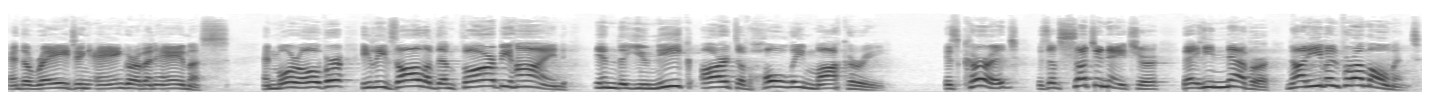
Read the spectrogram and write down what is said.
and the raging anger of an Amos. And moreover, he leaves all of them far behind in the unique art of holy mockery. His courage is of such a nature that he never, not even for a moment,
